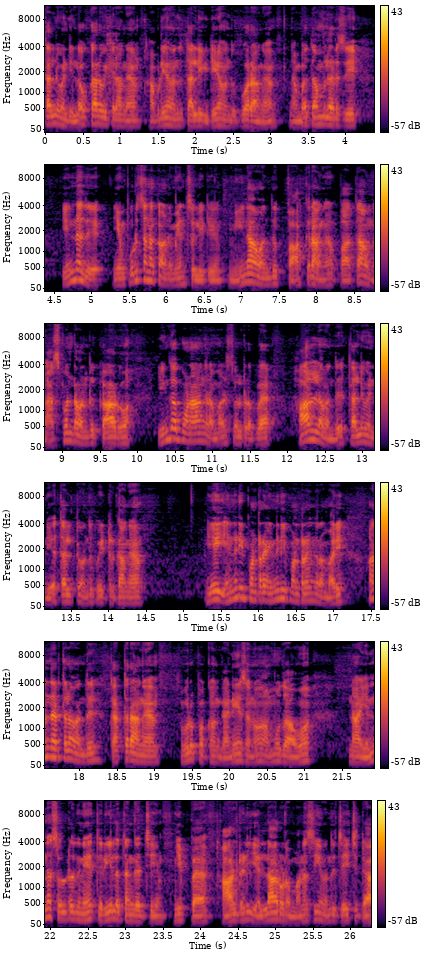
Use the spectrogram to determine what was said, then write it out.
தள்ளு வண்டியில் உட்கார வைக்கிறாங்க. அப்படியே வந்து தள்ளிக்கிட்டே வந்து போகிறாங்க நம்ம தமிழரசி என்னது என் புருஷனை காணுமேன்னு சொல்லிட்டு மீனா வந்து பார்க்குறாங்க பார்த்தா அவங்க ஹஸ்பண்டை வந்து காடும் எங்கே போனாங்கிற மாதிரி சொல்கிறப்ப ஹாலில் வந்து தள்ளு வண்டியை தள்ளிட்டு வந்து போயிட்டுருக்காங்க. ஏய் என்னடி பண்ணுறேன் என்னடி பண்ணுறேங்கிற மாதிரி அந்த இடத்துல வந்து கத்துறாங்க. ஒரு பக்கம் கணேசனும் அமுதாவும் நான் என்ன சொல்கிறதுனே தெரியல தங்கச்சி. இப்போ ஆல்ரெடி எல்லாரோட மனசையும் வந்து ஜெயிச்சிட்டா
